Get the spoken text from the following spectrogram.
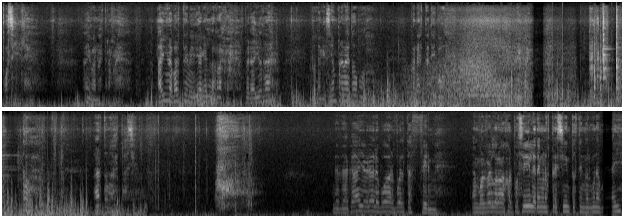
posible. Ahí va nuestra rueda. Hay una parte de mi vida que es la raja, pero hay otra en la que siempre me topo con este tipo de wea. Oh, harto más espacio. Desde acá yo creo que le dar vueltas firmes. Envolverlo lo mejor posible. Tengo unos precintos, tengo alguna ahí.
